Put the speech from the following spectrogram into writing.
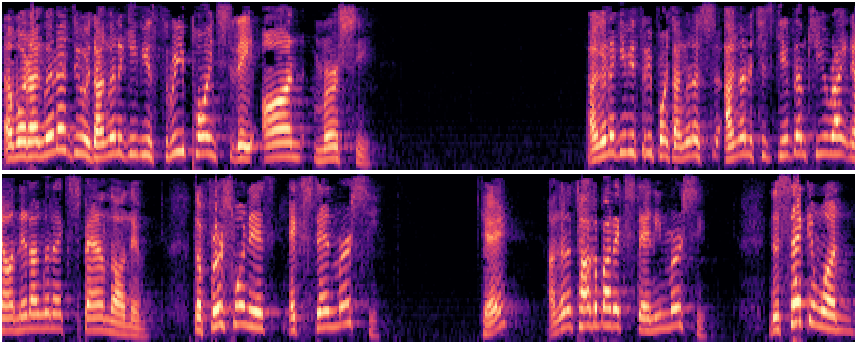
And what I'm going to do is I'm going to give you three points today on mercy. I'm going to give you three points. I'm going to, I'm going to just give them to you right now and then I'm going to expand on them. The first one is extend mercy. Okay? I'm going to talk about extending mercy. The second one,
